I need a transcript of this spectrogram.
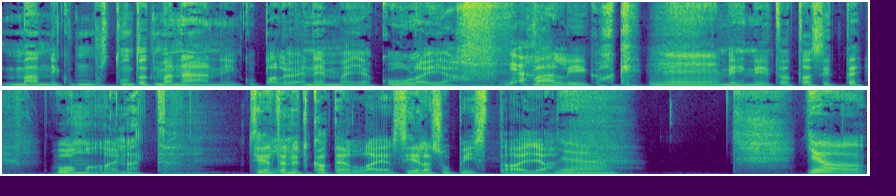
mä niin kuin, musta tuntuu, että mä näen niin kuin paljon enemmän ja kuulen ja vähän liikaakin. Niin. Niin, niin tota, sitten huomaa aina, että sieltä Niin. nyt katellaan ja siellä supistaa ja Joo. Joo.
